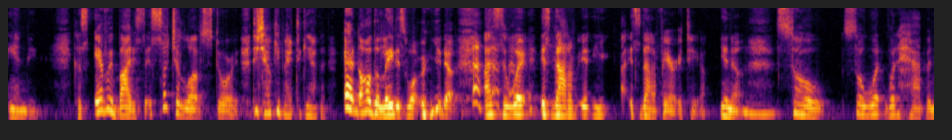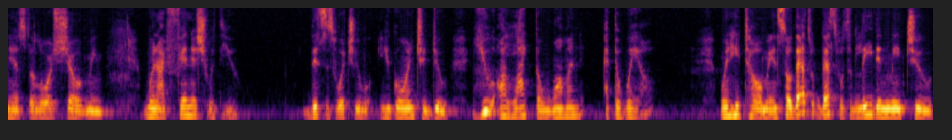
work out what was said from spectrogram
ending. Because everybody says it's such a love story. Did y'all get back together? And all the ladies want, you know. I said, well, it's not a, it, it's not a fairy tale, you know. Mm-hmm. So, so what what happened is the Lord showed me when I finish with you, this is what you you're going to do. You are like the woman at the well when he told me. And so that's that's what's leading me to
